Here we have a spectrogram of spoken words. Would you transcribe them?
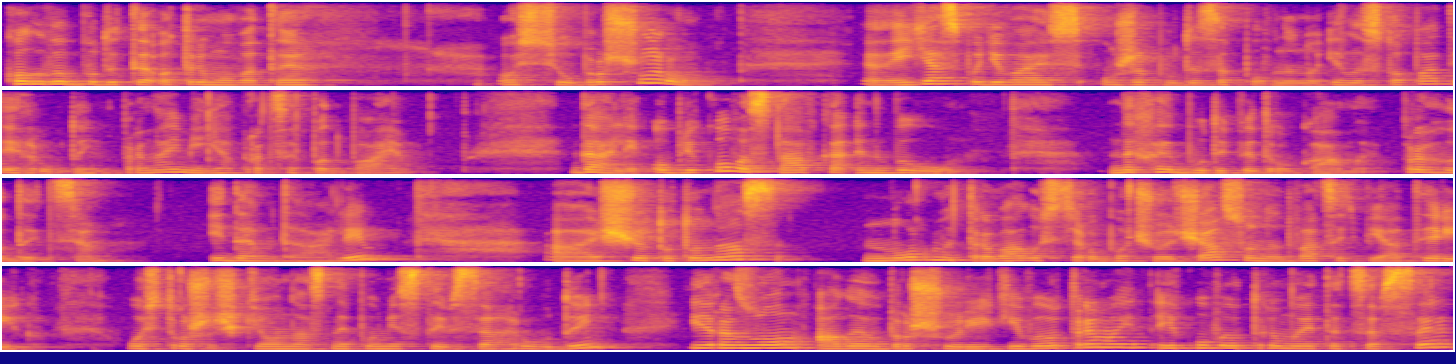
Коли ви будете отримувати ось цю брошуру, е, я сподіваюся, уже буде заповнено і листопад, і грудень. Принаймні, я про це подбаю. Далі, облікова ставка НБУ. Нехай буде під руками, пригодиться. Ідемо далі. Що тут у нас? Норми тривалості робочого часу на 25 рік. Ось трошечки у нас не помістився грудень і разом, але в брошурі, які ви отримаєте, яку ви отримаєте, це все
